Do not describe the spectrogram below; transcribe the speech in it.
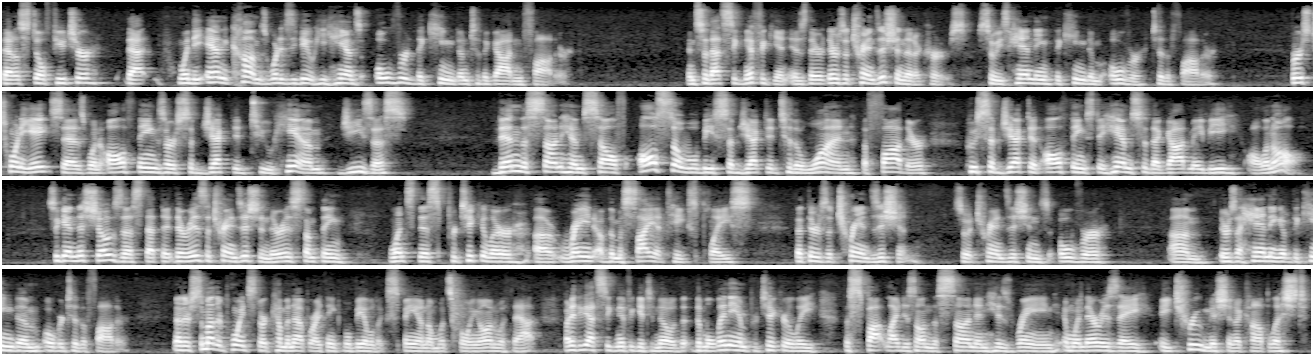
that is still future, that when the end comes, what does he do? He hands over the kingdom to the God and Father. And so that's significant, is there, there's a transition that occurs. So he's handing the kingdom over to the Father. Verse 28 says, When all things are subjected to him, Jesus, then the Son himself also will be subjected to the one, the Father, who subjected all things to him so that God may be all in all. So, again, this shows us that there is a transition. There is something, once this particular uh, reign of the Messiah takes place, that there's a transition. So it transitions over, um, there's a handing of the kingdom over to the Father. Now, there's some other points that are coming up where I think we'll be able to expand on what's going on with that. But I think that's significant to know. The, the millennium, particularly, the spotlight is on the Son and his reign. And when there is a, a true mission accomplished,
